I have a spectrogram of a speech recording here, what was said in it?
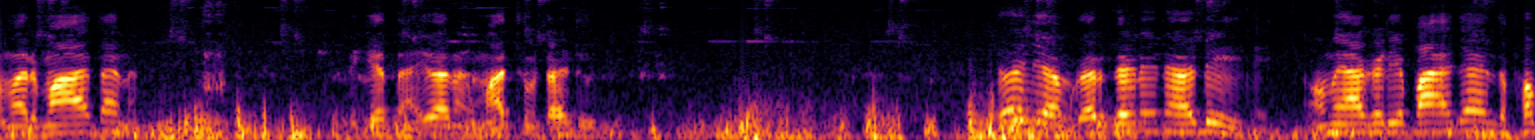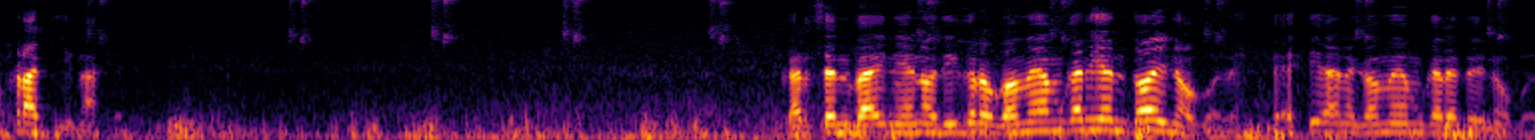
અમારે મા હતા ને કહેતા એવા ને માથું ટાઢું રહે. જોઈ લે આમ ગરદણીને અડે નહીં અમે આગળ એ પાસે જાય ને તો ફફડાતી નાખે. કરશનભાઈ ને એનો દીકરો ગમે એમ કરીએ ને તોય ન બોલે. એને ગમે એમ કરે તોય ન બોલે.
